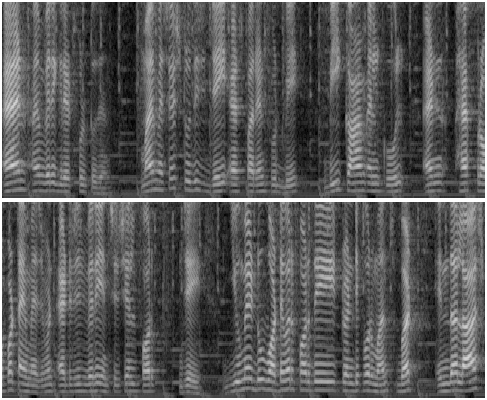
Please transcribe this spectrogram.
And I am very grateful to them. My message to the JEE aspirants would be be calm and cool and have proper time management it is very essential for JEE. You may do whatever for the 24 months, but in the last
